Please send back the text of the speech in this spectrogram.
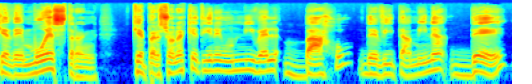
que demuestran que personas que tienen un nivel bajo de vitamina D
